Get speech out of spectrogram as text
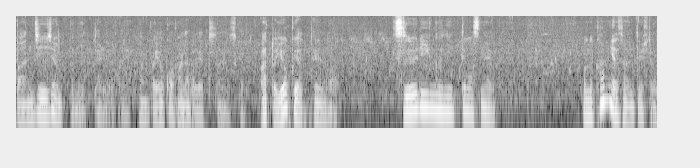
バンジージャンプに行ったりとかねなんかよくわかんないことやってたんですけどあとよくやってるのはツーリングに行ってますねこの神谷さんっていう人が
